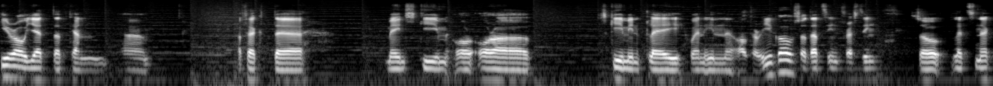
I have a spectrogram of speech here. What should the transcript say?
hero yet that can um, affect the main scheme or, or a scheme in play when in alter ego so that's interesting. So let's next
